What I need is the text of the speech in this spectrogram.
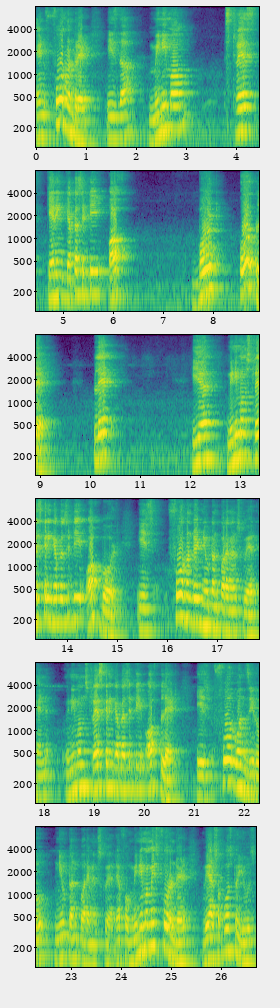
and 400 is the minimum stress carrying capacity of bolt or plate. Plate here minimum stress carrying capacity of bolt is 400 Newton per mm square and minimum stress carrying capacity of plate is 410 Newton per mm square. Therefore minimum is 400. We are supposed to use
